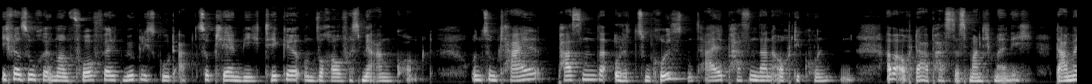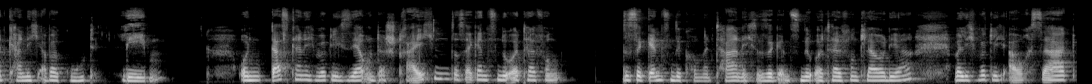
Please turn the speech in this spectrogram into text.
Ich versuche immer im Vorfeld möglichst gut abzuklären, wie ich ticke und worauf es mir ankommt. Und zum Teil passen, oder zum größten Teil passen dann auch die Kunden. Aber auch da passt es manchmal nicht. Damit kann ich aber gut leben. Und das kann ich wirklich sehr unterstreichen, das ergänzende Urteil von das ergänzende Kommentar, nicht das ergänzende Urteil von Claudia, weil ich wirklich auch sage,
